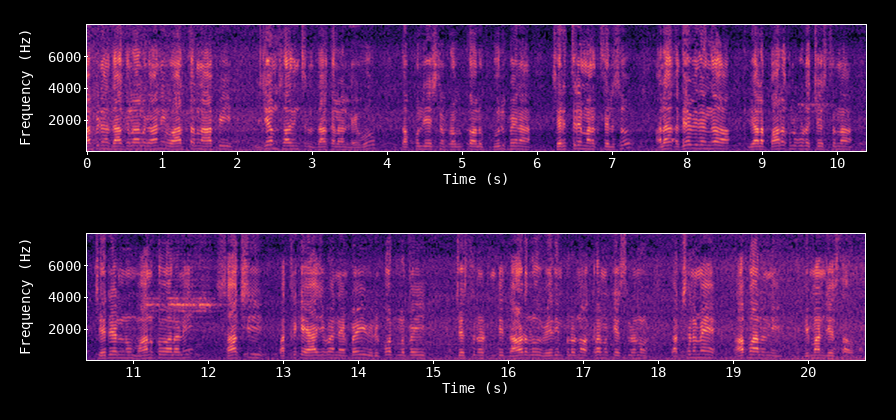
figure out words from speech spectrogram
ఆపిన దాఖలాలు కానీ వార్తలను ఆపి విజయం సాధించిన దాఖలాలు లేవు. తప్పులు చేసిన ప్రభుత్వాలు కూలిపోయిన చరిత్రే మనకు తెలుసు. అలా అదేవిధంగా ఇవాళ పాలకులు కూడా చేస్తున్న చర్యలను మానుకోవాలని సాక్షి పత్రిక యాజమాన్యంపై రిపోర్టులపై చేస్తున్నటువంటి దాడులు వేధింపులను అక్రమ కేసులను తక్షణమే ఆపాలని డిమాండ్ చేస్తూ ఉన్నాం.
